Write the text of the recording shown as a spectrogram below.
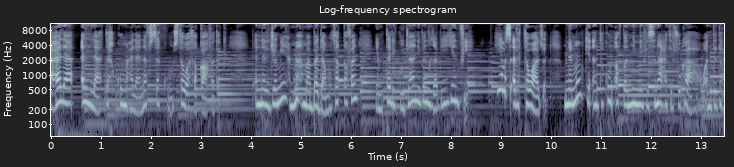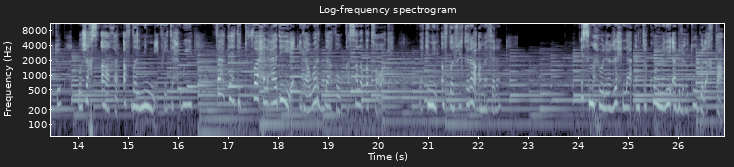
على ألا تحكم على نفسك ومستوى ثقافتك لأن الجميع مهما بدا مثقفا يمتلك جانبا غبيا فيه. هي مسألة توازن من الممكن أن تكون أفضل مني في صناعة الفكاهة وأنت تكتب وشخص آخر أفضل مني في تحويل فاكهة التفاح العادية إلى وردة فوق سلطة فواكه. لكني الأفضل في القراءة مثلا. اسمحوا للرحلة أن تكون مليئة بالعطوب والأخطاء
